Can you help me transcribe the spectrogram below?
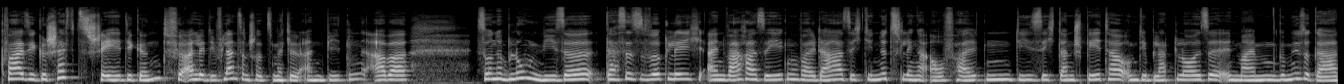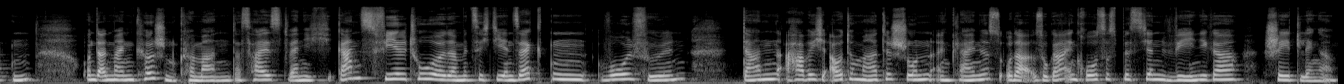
quasi geschäftsschädigend für alle, die Pflanzenschutzmittel anbieten, aber so eine Blumenwiese, das ist wirklich ein wahrer Segen, weil da sich die Nützlinge aufhalten, die sich dann später um die Blattläuse in meinem Gemüsegarten und an meinen Kirschen kümmern. Das heißt, wenn ich ganz viel tue, damit sich die Insekten wohlfühlen, dann habe ich automatisch schon ein kleines oder sogar ein großes bisschen weniger Schädlinge.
